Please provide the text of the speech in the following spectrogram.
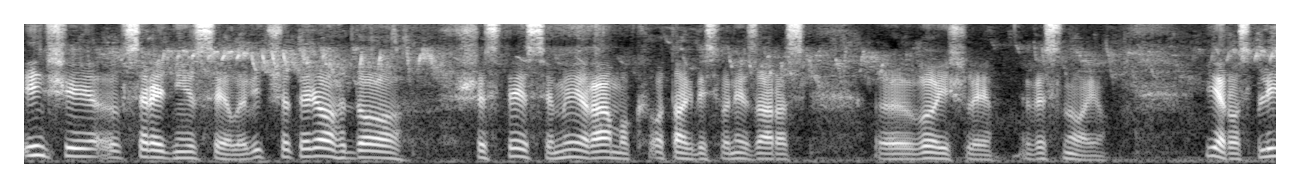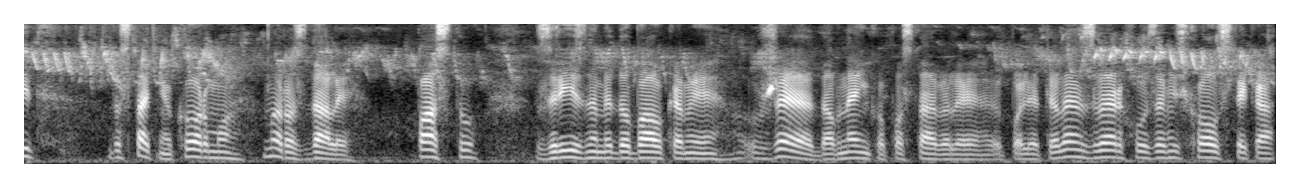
Інші е, в середньої сили від 4 до 6-7 рамок, отак десь вони зараз вийшли весною. Є розплід, достатньо корму. Ми роздали пасту з різними добавками. Вже давненько поставили поліетилен зверху замість холстика.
